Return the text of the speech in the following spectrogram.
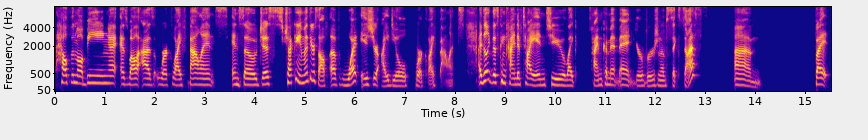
health and well being, as well as work life balance. And so just checking in with yourself of what is your ideal work life balance. I feel like this can kind of tie into like time commitment, your version of success. Um, but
